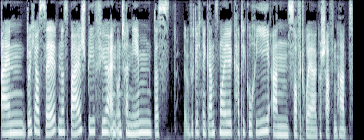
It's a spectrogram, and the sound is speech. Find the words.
ein durchaus seltenes Beispiel für ein Unternehmen, das wirklich eine ganz neue Kategorie an Software geschaffen hat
